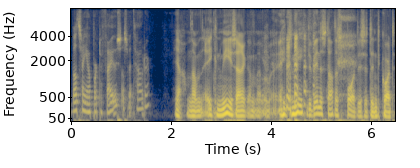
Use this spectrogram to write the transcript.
wat zijn jouw portefeuilles als wethouder? ja, nou, economie is eigenlijk eh, Ja. economie, de binnenstad en sport is het in het kort.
